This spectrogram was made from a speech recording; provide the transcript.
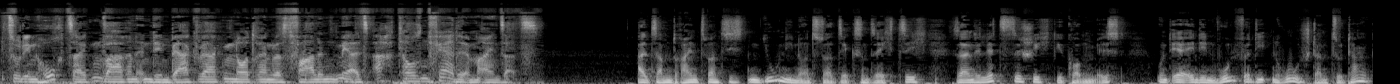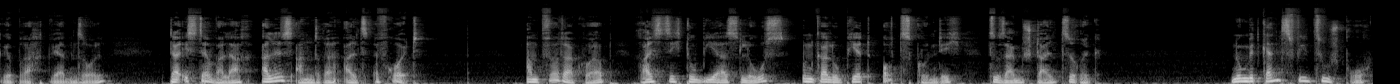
Zu den Hochzeiten waren in den Bergwerken Nordrhein-Westfalen mehr als 8000 Pferde im Einsatz. Als am 23. Juni 1966 seine letzte Schicht gekommen ist und er in den wohlverdienten Ruhestand zutage gebracht werden soll, da ist der Wallach alles andere als erfreut. Am Förderkorb reißt sich Tobias los und galoppiert ortskundig zu seinem Stall zurück. Nun mit ganz viel Zuspruch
